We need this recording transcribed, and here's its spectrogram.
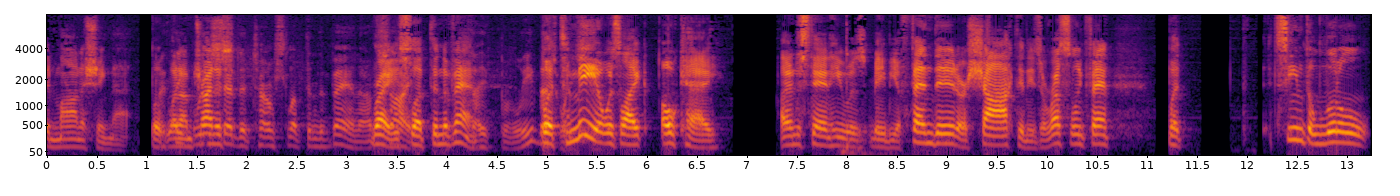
admonishing that. But I what think I'm trying to said that Tom slept in the van outside. right, he slept in the van. I believe that's But to me, he it was like, okay, I understand he was maybe offended or shocked, and he's a wrestling fan, but it seemed a little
